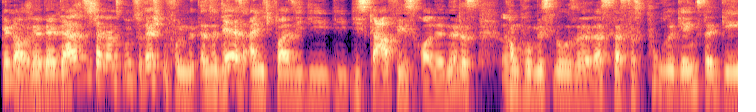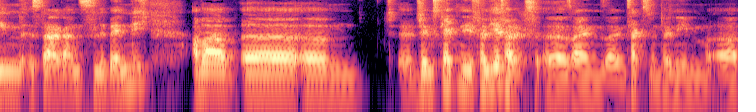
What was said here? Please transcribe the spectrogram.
Genau, der, der, der hat sich da ganz gut zurechtgefunden. Also der ist eigentlich quasi die, die, die Scarface-Rolle, ne? Das Kompromisslose, das, das, das pure Gangster-Gehen ist da ganz lebendig. Aber äh, ähm, äh, James Cagney verliert halt äh, sein, sein Taxiunternehmen äh,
